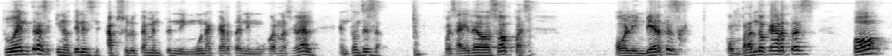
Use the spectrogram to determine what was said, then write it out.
Tú entras y no tienes absolutamente ninguna carta de ningún jugador nacional. Entonces, pues hay de dos sopas. O le inviertes comprando cartas o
